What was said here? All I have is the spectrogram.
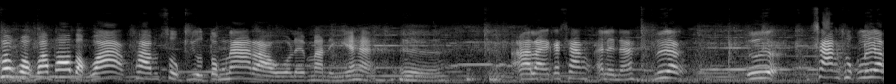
ก็บอกว่าพ่อบอกว่าความสุขอยู่ตรงหน้าเราอะไรมันอย่างเงี้ยค่ะเออ อะไรก็ช่างอะไรนะ เรื่องเออช่างทุกเรื่อง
